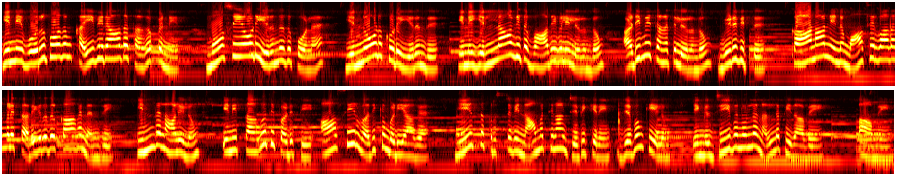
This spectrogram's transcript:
என்னை ஒருபோதும் கைவிடாத தகப்பனீர் மோசையோடு இருந்தது போல என்னோடு கூட இருந்து என்னை எல்லாவித வாதைகளில் இருந்தும் அடிமைத்தனத்தில் இருந்தும் விடுவித்து காணான் என்னும் ஆசீர்வாதங்களை தருகிறதற்காக நன்றி. இந்த நாளிலும் என்னை தகுதிப்படுத்தி ஆசீர்வதிக்கும்படியாக இயேசு கிறிஸ்துவின் நாமத்தினால் ஜெபிக்கிறேன். ஜெபம் கேளும் எங்கள் ஜீவனுள்ள நல்ல பிதாவே. ஆமேன்.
